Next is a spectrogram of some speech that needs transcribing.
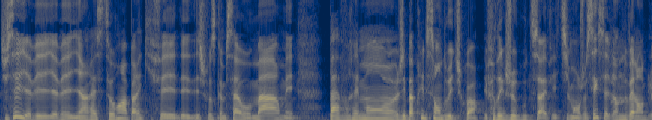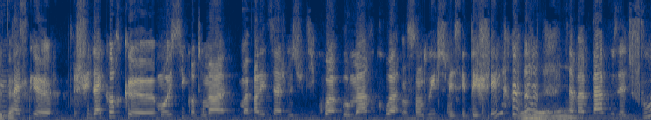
Tu sais, il y avait, y avait, a un restaurant à Paris qui fait des, des choses comme ça au homard, mais pas vraiment. J'ai pas pris le sandwich, quoi. Il faudrait que je goûte ça, effectivement. Je sais que ça vient de Nouvelle-Angleterre. Parce que je suis d'accord que moi aussi, quand on m'a parlé de ça, je me suis dit quoi, Omar, quoi, un sandwich, mais c'est péché. ça va pas, vous êtes fou.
